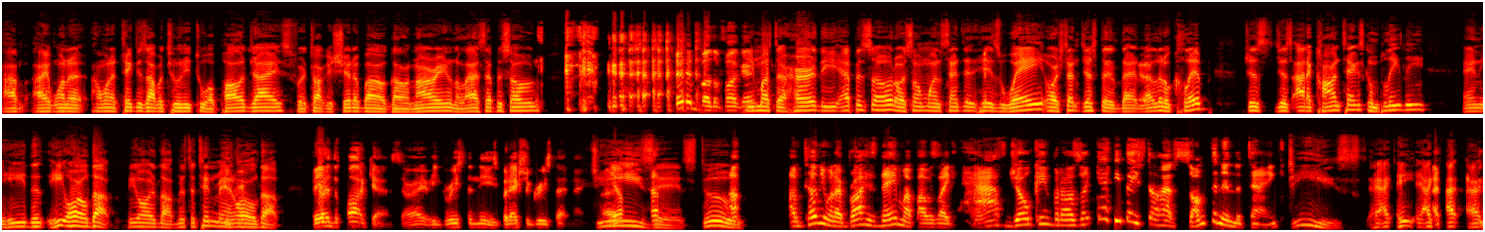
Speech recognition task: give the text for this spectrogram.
Um, I want to I want to take this opportunity to apologize for talking shit about Gallinari on the last episode. Good motherfucker. He must have heard the episode, or someone sent it his way, or sent just the, that, that little clip, just just out of context completely. And he he oiled up. He oiled up. Mister Tin Man oiled up. Heard the podcast, all right. He greased the knees, but extra grease that night. Jesus, dude. I'm telling you, when I brought his name up, I was like half joking, but I was like, yeah, he may still have something in the tank. Jeez. I, I, I, I, I,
